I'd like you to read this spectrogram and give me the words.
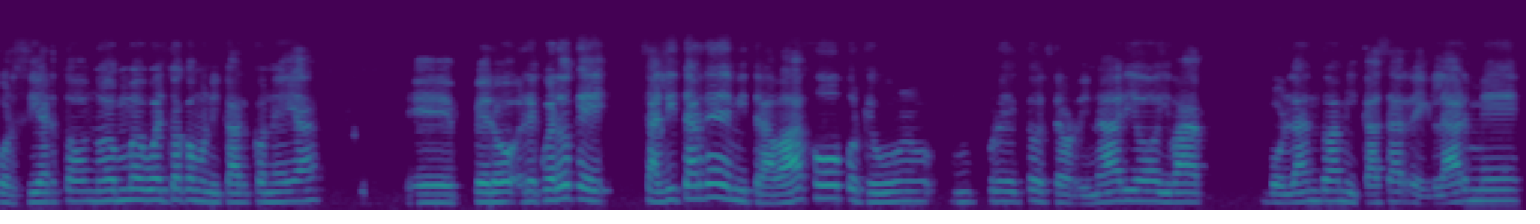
por cierto, no me he vuelto a comunicar con ella, eh, pero recuerdo que salí tarde de mi trabajo porque hubo un, proyecto extraordinario, iba volando a mi casa a arreglarme,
